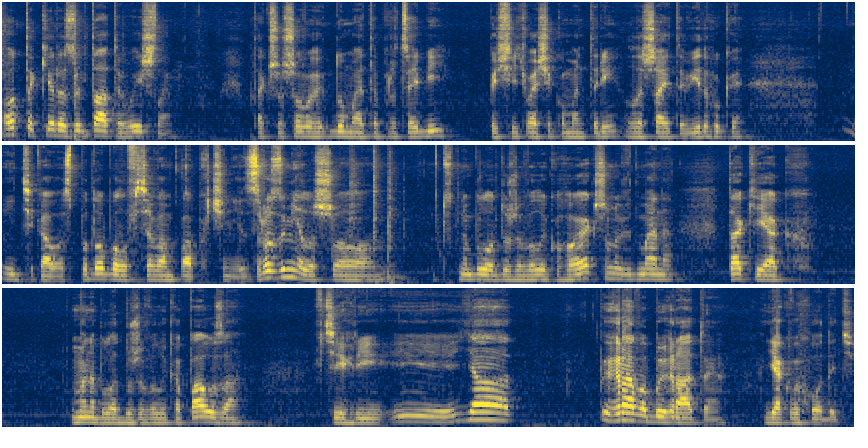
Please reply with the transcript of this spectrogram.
от такі результати вийшли. Так що, що ви думаєте про цей бій? Пишіть ваші коментарі, лишайте відгуки. І цікаво, сподобався вам PUBG чи ні. Зрозуміло, що тут не було дуже великого екшену від мене, так як у мене була дуже велика пауза в цій грі. І я грав аби грати, як виходить.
